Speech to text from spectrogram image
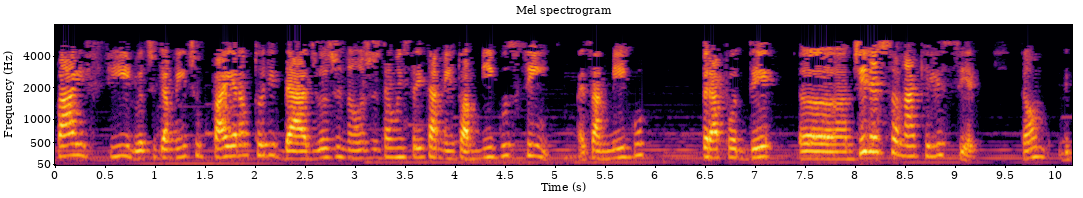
pai e filho, antigamente o pai era autoridade, hoje não, hoje tem um estreitamento, amigo sim, mas amigo para poder uh, direcionar aquele ser. Então, ele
